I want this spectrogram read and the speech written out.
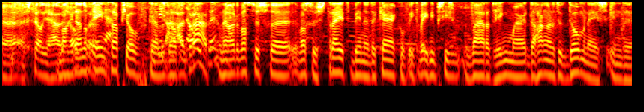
ja. Eh, stel je huis Mag ik daar nog één Ja. grapje over vertellen? Het is Ja, altijd uiteraard. Nou, er was dus, eh, er was dus strijd binnen de kerk. Of ik weet niet precies waar het hing. Maar er hangen natuurlijk dominees in de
